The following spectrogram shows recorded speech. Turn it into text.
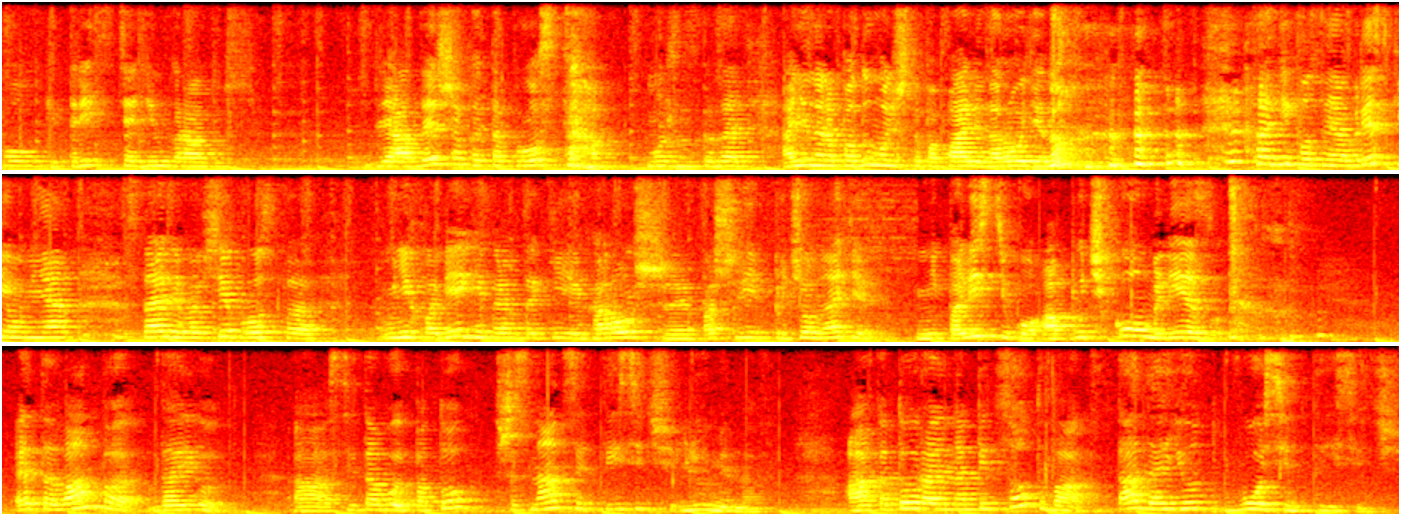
полке 31 градус. Для одешек это просто, можно сказать, они, наверное, подумали, что попали на родину. Они после обрезки у меня стали вообще просто у них побеги прям такие хорошие пошли, причем, знаете, не по листику, а пучком лезут. Эта лампа дает а, световой поток 16 тысяч люменов, а которая на 500 ватт, та дает 8 тысяч.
